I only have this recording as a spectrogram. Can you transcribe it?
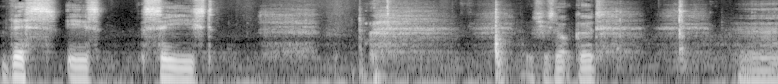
this is seized, which is not good uh,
